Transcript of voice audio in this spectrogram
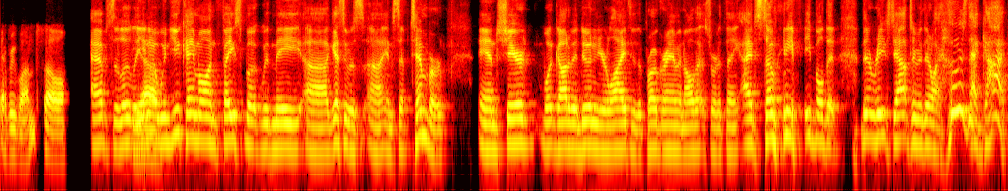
everyone. So absolutely, yeah. you know, when you came on Facebook with me, uh, I guess it was uh, in September and shared what God had been doing in your life through the program and all that sort of thing. I had so many people that that reached out to me. They're like, "Who is that guy?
